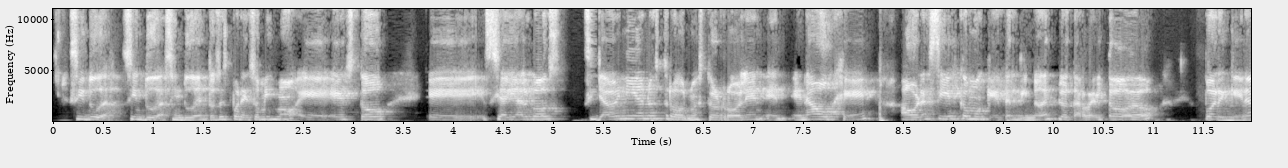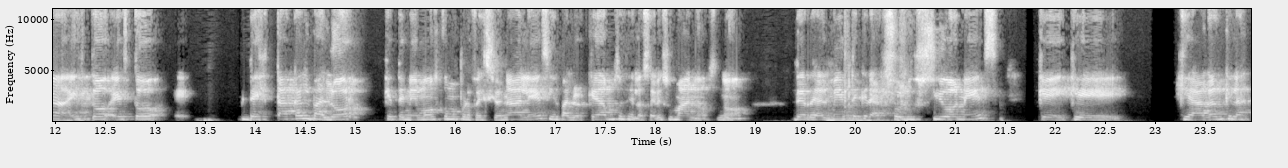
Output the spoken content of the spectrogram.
Sin duda, sin duda, sin duda. Entonces, por eso mismo, eh, esto, eh, si hay algo si ya venía nuestro, nuestro rol en, en, auge, ahora sí es como que terminó de explotar del todo, porque nada, esto, esto destaca el valor que tenemos como profesionales y el valor que damos desde los seres humanos, ¿no? De realmente crear soluciones que, que, que hagan que la,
